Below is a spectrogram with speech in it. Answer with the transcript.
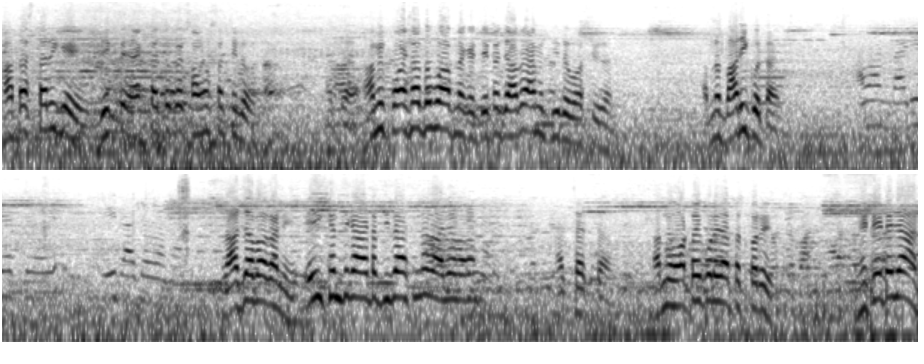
সাতাশ তারিখে। দেখতে একটা চোখের সমস্যা ছিল। আচ্ছা আমি পয়সা দেবো আপনাকে যেটা যাবে আমি দিয়ে দেবো অসুবিধা নেই। আপনার বাড়ি কোথায়? রাজা বাগানে এইখান থেকে একটা দিদা আছে না রাজা বাগান আচ্ছা আচ্ছা। আপনি অটোয় করে যাতায়াত করেন হেঁটে হেঁটে যান।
